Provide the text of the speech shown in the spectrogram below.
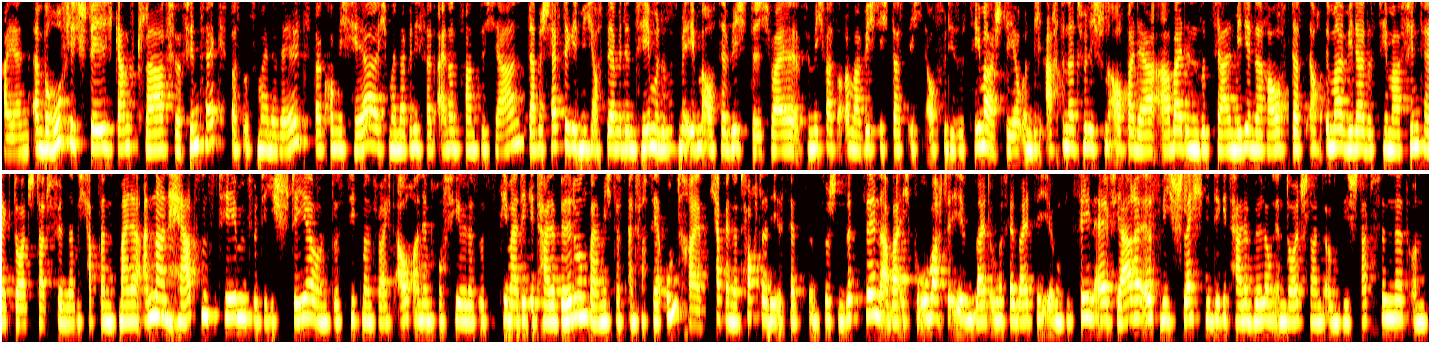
teilen. Ähm, beruflich stehe ich ganz klar für Fintech. Das ist meine Welt. Da komme ich her. Ich meine, da bin ich seit 21 Jahren. Da beschäftige ich mich auch sehr mit den Themen und das ist mir eben auch sehr wichtig, weil für mich war es auch immer wichtig, dass ich auch für dieses Thema stehe. Und ich achte natürlich schon auch bei der Arbeit in den sozialen Medien darauf, dass auch immer wieder das Thema Fintech dort stattfindet. Also ich habe dann meine anderen Herzensthemen Themen, für die ich stehe. Und das sieht man vielleicht auch an dem Profil. Das ist das Thema digitale Bildung, weil mich das einfach sehr umtreibt. Ich habe ja eine Tochter, die ist jetzt inzwischen 17, aber ich beobachte eben seit ungefähr, seit sie irgendwie 10, 11 Jahre ist, wie schlecht die digitale Bildung in Deutschland irgendwie stattfindet. Und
